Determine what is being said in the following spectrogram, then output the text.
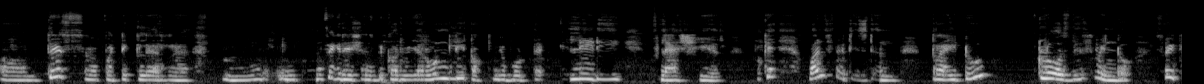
uh, um, this uh, particular um, configurations because we are only talking about the led flash here. Okay? Once that is done try to close this window. So it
